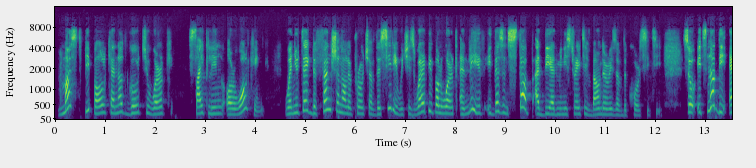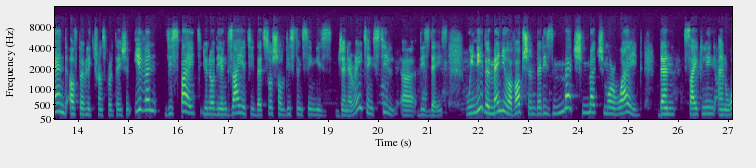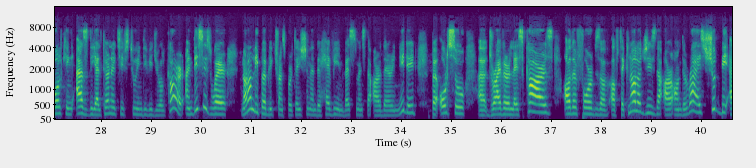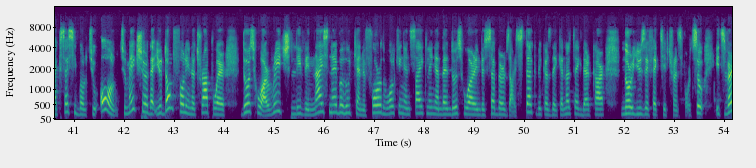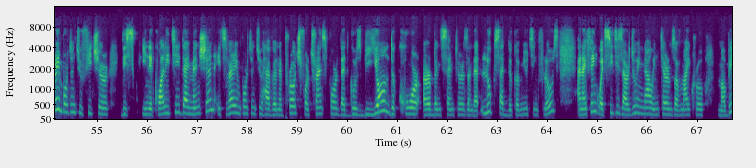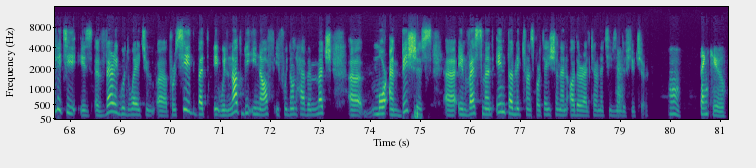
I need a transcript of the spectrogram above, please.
most people cannot go to work cycling or walking. when you take the functional approach of the city, which is where people work and live, it doesn't stop at the administrative boundaries of the core city. So it's not the end of public transportation, even despite you know the anxiety that social distancing is generating still uh, these days. We need a menu of options that is much much more wide than cycling and walking as the alternatives to individual car. And this is where not only public transportation and the heavy investments that are there needed, but also uh, driverless cars, other forms of, of technologies that are on the rise should be accessible to all to make sure that you don't fall in a trap where those who are rich live in nice neighborhood can afford walking and cycling and then those who are in the suburbs are stuck because they cannot take their car nor use effective transport so it's very important to feature this inequality dimension it's very important to have an approach for transport that goes beyond the core urban centers and that looks at the commuting flows and I think what cities are doing now in terms of micro mobility is a very good way to uh, proceed, but it will not be enough if we don't have a much uh, more ambitious uh, investment in public transportation and other alternatives in the future. Mm, thank you.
